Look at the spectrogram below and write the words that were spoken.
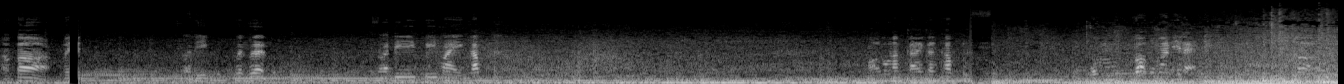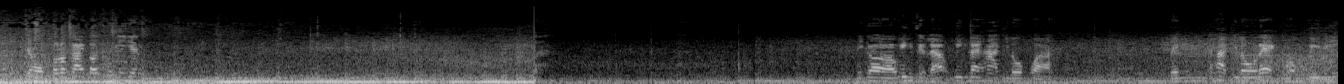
แล้วก็สวัสดีเพื่อนๆ สวัสดีปีใหม่ครับออกกำลังกายกันครับ ผมก็ประมาณนี้แหละ จะออกกำลังกายตอนช่วงเย็นนี่ก็วิ่งเสร็จแล้ววิ่งได้ 5 กิโลกว่า เป็น 5 กิโลแรกของปีนี้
